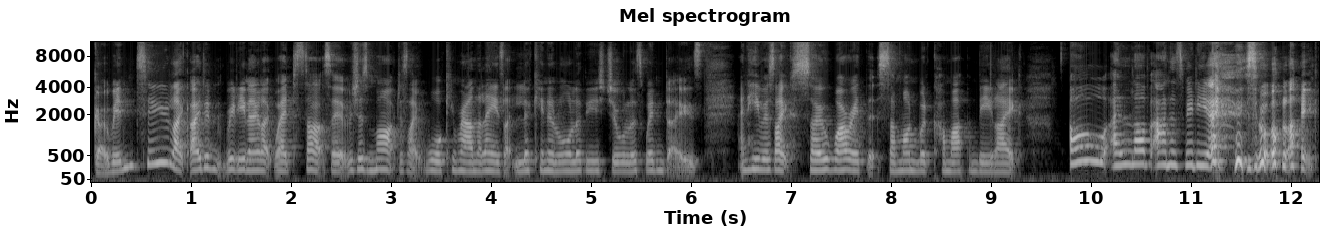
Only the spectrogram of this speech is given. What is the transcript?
go into. Like I didn't really know like where to start. So it was just Mark just like walking around the lanes, like looking in all of these jewelers' windows, and he was like so worried that someone would come up and be like. Oh, I love Anna's videos, or like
